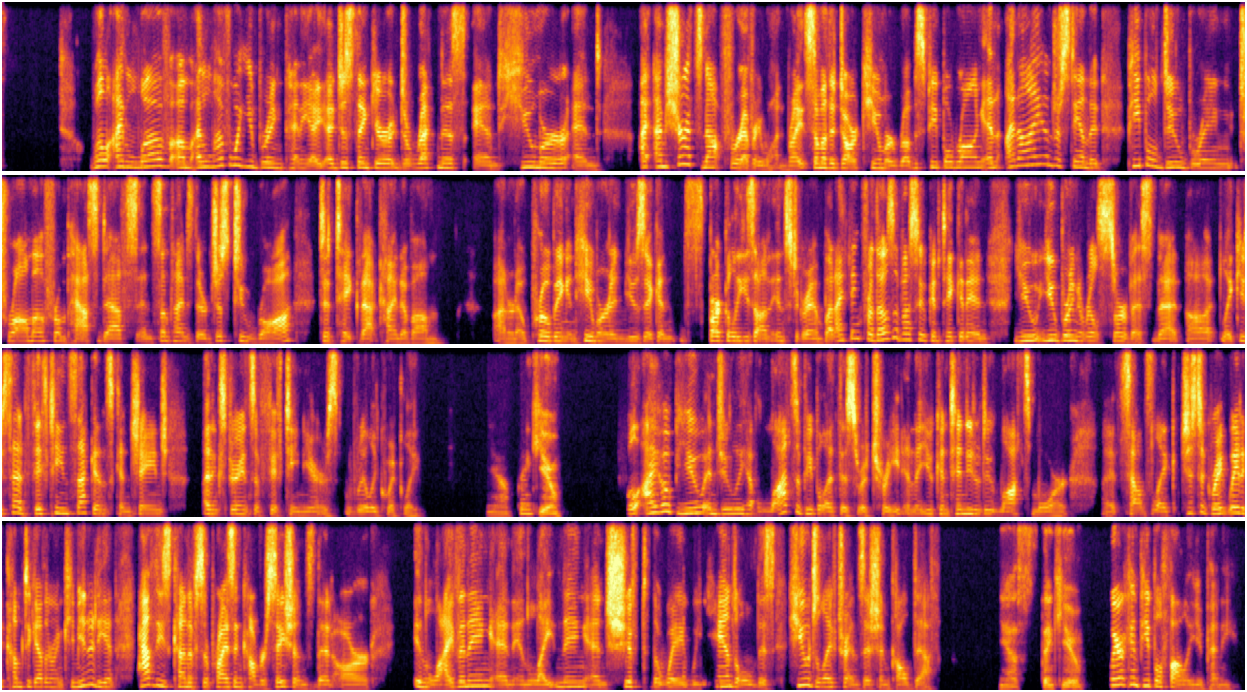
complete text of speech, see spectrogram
well, I love um I love what you bring, Penny. I, I just think your directness and humor and I, I'm sure it's not for everyone, right? Some of the dark humor rubs people wrong. And and I understand that people do bring trauma from past deaths, and sometimes they're just too raw to take that kind of um I don't know, probing and humor and music and sparklies on Instagram. But I think for those of us who can take it in, you you bring a real service that, uh, like you said, 15 seconds can change an experience of 15 years really quickly. Yeah, thank you. Well, I hope you and Julie have lots of people at this retreat and that you continue to do lots more. It sounds like just a great way to come together in community and have these kind of surprising conversations that are enlivening and enlightening and shift the way we handle this huge life transition called death. Yes, thank you. Where can people follow you, Penny?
